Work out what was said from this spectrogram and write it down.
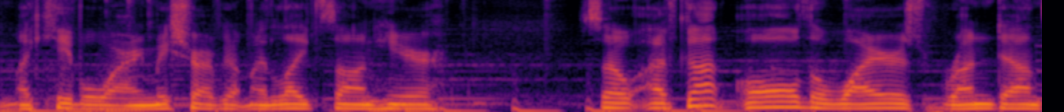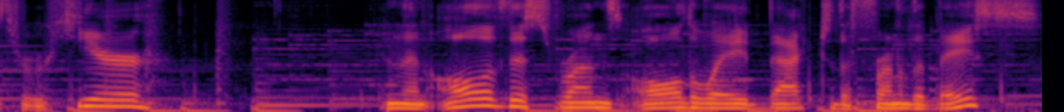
my cable wiring. Make sure I've got my lights on here. So I've got all the wires run down through here. And then all of this runs all the way back to the front of the base.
